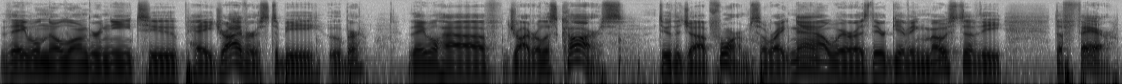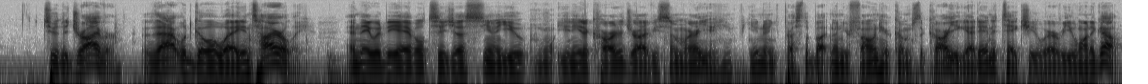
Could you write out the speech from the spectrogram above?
they will no longer need to pay drivers to be Uber. They will have driverless cars do the job for them. So right now, whereas they're giving most of the the fare to the driver, that would go away entirely. And they would be able to just, you know, you you need a car to drive you somewhere. You you, know, you press the button on your phone. Here comes the car. You get in. It takes you to wherever you want to go.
